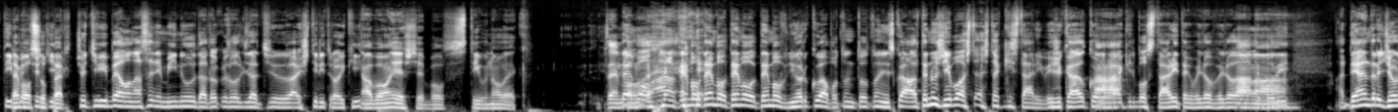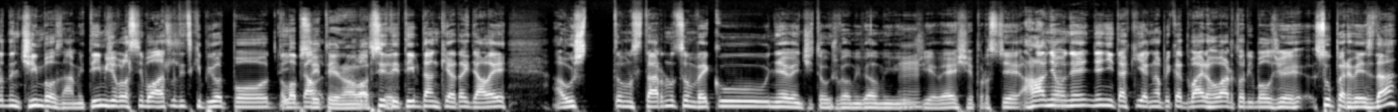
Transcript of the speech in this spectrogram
ty, čo, super. Ti, čo ti vybehol na 7 minút a dokázal ti dať aj 4 trojky. Alebo on ešte bol Steve Novek. Ten, ten bol, áno, ten bol, ten, bol, ten, bol, ten bol v New Yorku a potom toto neskôr, ale ten už nebol až, až taký starý. Vieš, že Kyle Korver, keď bol starý, tak vedel, vedel áno, tie body. A DeAndre Jordan čím bol známy? Tým, že vlastne bol atletický pivot po Lob City, no, Lob City, tip dunky a tak ďalej. A už v tom starnúcom veku neviem, či to už veľmi, veľmi mm. využije, vieš, že proste, a hlavne on není taký, jak napríklad Dwight Howard, ktorý bol, že super hviezda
